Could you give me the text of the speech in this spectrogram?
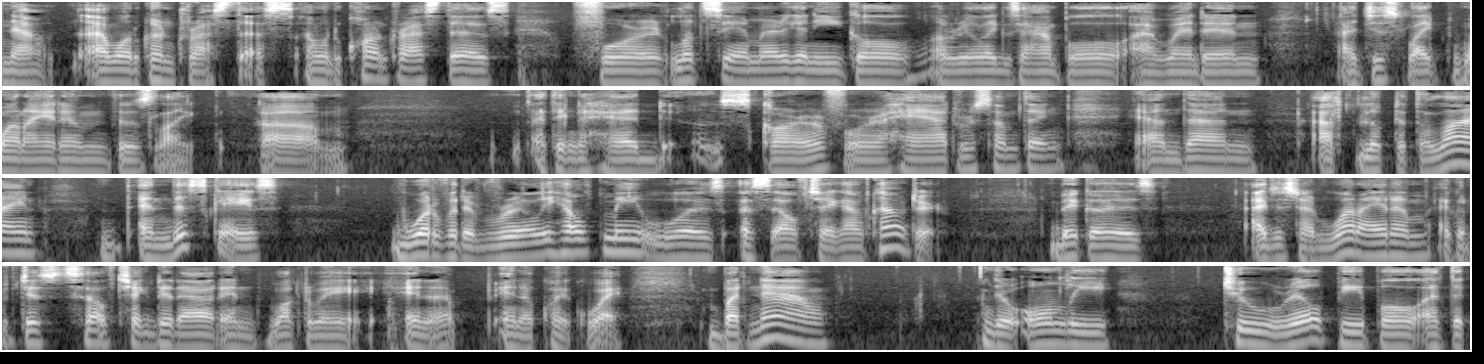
Now, I want to contrast this. I want to contrast this for, let's say, American Eagle, a real example. I went in, I just liked one item. There's like, um, I think a head scarf or a hat or something. And then I looked at the line. In this case, what would have really helped me was a self checkout counter because I just had one item. I could have just self checked it out and walked away in a in a quick way. But now there are only two real people at the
